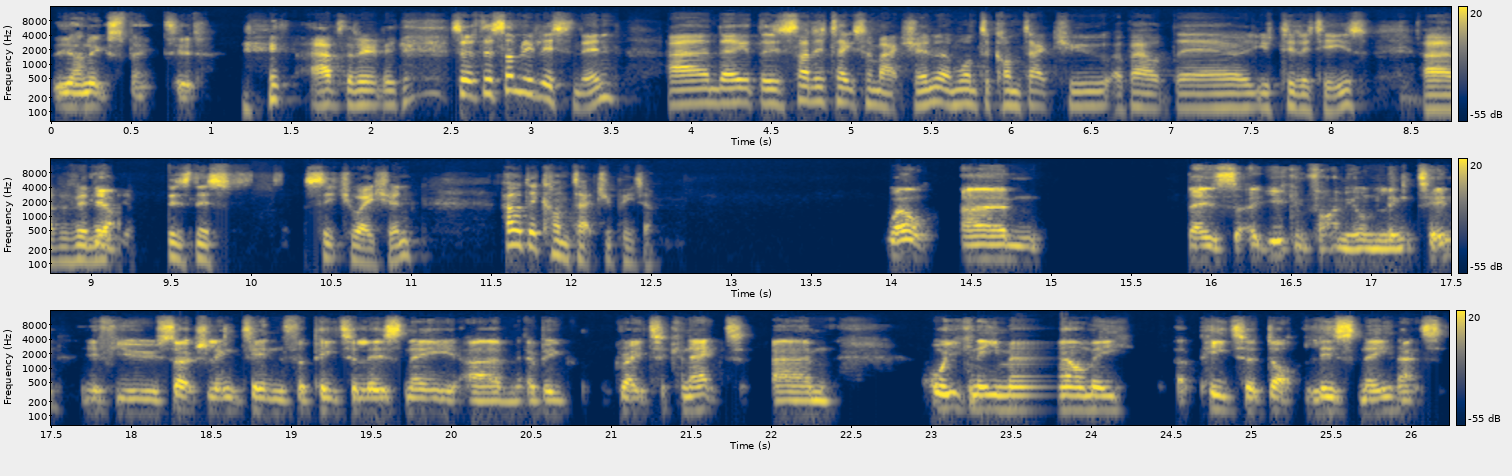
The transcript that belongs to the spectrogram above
the unexpected. Absolutely. So, if there's somebody listening and they, they decided to take some action and want to contact you about their utilities uh, within yeah. a business situation, how would they contact you, Peter? Well, um, there's uh, you can find me on LinkedIn. If you search LinkedIn for Peter Lisney, um, it'd be great to connect. Um, or you can email me at peter.lisney, that's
